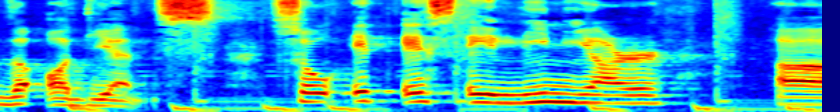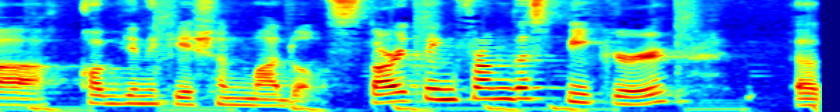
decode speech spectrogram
the audience. So it is a linear uh, communication model, starting from the speaker, uh,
